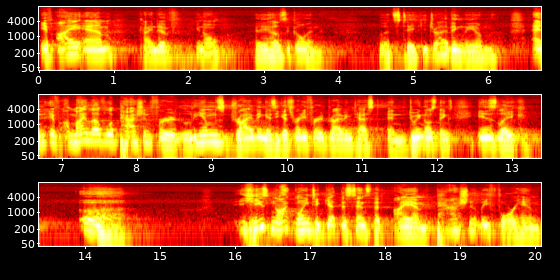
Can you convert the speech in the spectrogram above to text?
If I am kind of, you know, hey, how's it going? Let's take you driving, Liam. And if my level of passion for Liam's driving as he gets ready for a driving test and doing those things is like, ugh, he's not going to get the sense that I am passionately for him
